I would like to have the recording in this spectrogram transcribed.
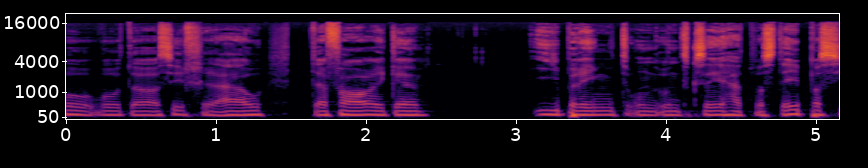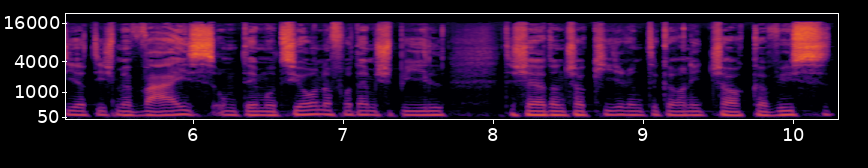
wo, wo da sicher auch die Erfahrungen einbringt und, und gesehen hat, was da passiert ist. Man weiß um die Emotionen von dem Spiel. Der Sheridan Shakir und der Granit Xhaka wissen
